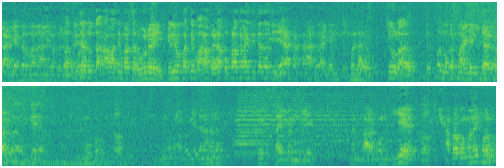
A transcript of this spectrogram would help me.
ગાડિયા કરવાના એવા બધા ભત્રીજા જો તારા વાતે મારે સરવું નહીં. પેલી વખતે મારા બેડા કોકડા કરાવી દીધા નથી આ કાકા આટલો આઈડિયા હું જબ્બર લાવ્યો. કેવું લાવ્યો? જબ્બર મગજમાં આઈડિયા વિચાર કર્યો કે હું કહું? હા. આપણે બે જણા હે ને કે સાહેબ બની જઈએ ને બાર ગામ જઈએ આપણા ગામમાં નહીં ફરવું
